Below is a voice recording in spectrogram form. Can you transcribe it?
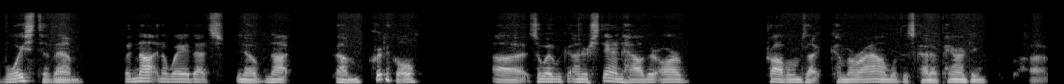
voice to them, but not in a way that's, you know, not um, critical, uh, so that we can understand how there are problems that come around with this kind of parenting uh,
